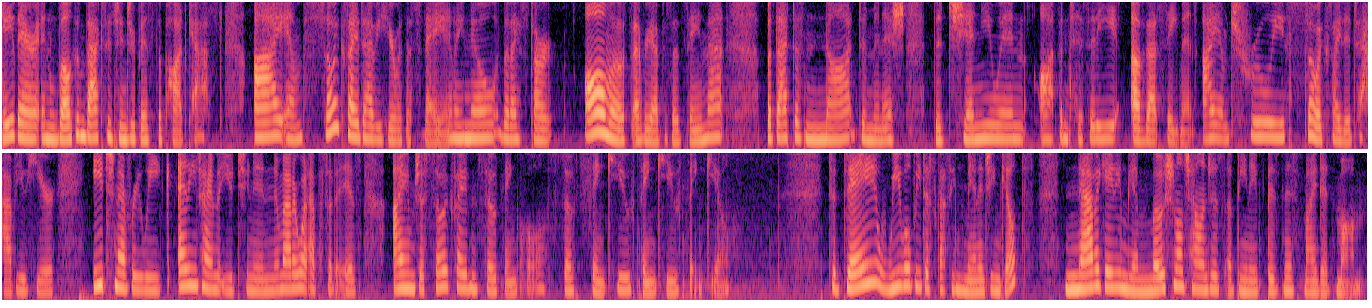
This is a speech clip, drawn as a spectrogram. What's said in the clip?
Hey there, and welcome back to Ginger Biz, the podcast. I am so excited to have you here with us today, and I know that I start almost every episode saying that, but that does not diminish the genuine authenticity of that statement. I am truly so excited to have you here each and every week, anytime that you tune in, no matter what episode it is. I am just so excited and so thankful. So, thank you, thank you, thank you. Today, we will be discussing managing guilt, navigating the emotional challenges of being a business minded mom.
